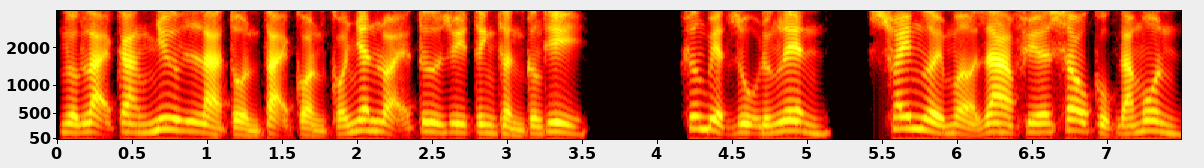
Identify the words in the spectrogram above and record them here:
ngược lại càng như là tồn tại còn có nhân loại tư duy tinh thần cương thi. Khương Biệt dụ đứng lên, xoay người mở ra phía sau cục đá môn,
